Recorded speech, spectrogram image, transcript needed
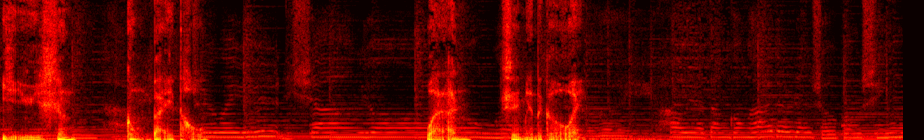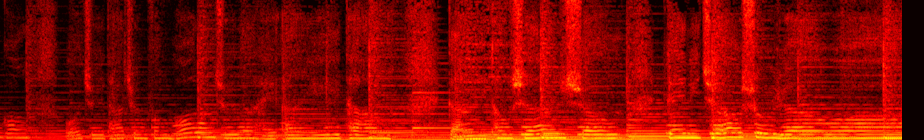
以余生共白头。晚安，失眠的各位。我知他乘风破浪去了黑暗一趟，感同身受，给你救赎热望。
